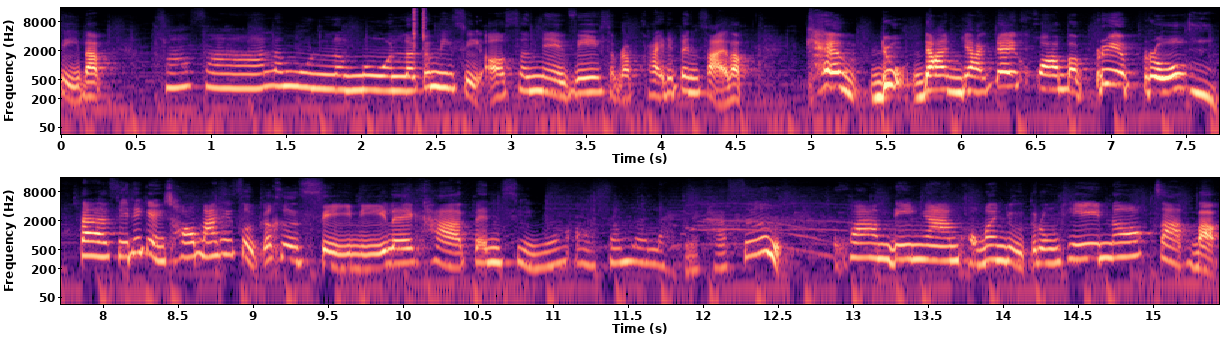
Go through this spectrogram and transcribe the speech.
สีแบบฟ้าฟ้าๆละมุนละมุนแล้วก็มีสี Awesome Navy สำหรับใครที่เป็นสายแบบเข้มดุดันอยากได้ความแบบเรียบรู้ แต่สีที่เก่งชอบมากที่สุดก็คือสีนี้เลยค่ะ เป็นสีม่วง Awesome Lilac นะคะ ซึ่งความดีงามของมันอยู่ตรงที่นอกจากแบบ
